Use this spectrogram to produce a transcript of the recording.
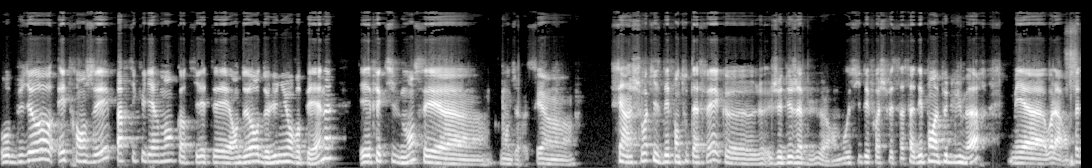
au bio étranger, particulièrement quand il était en dehors de l'Union européenne. Et effectivement, c'est euh, comment dire, c'est un c'est un choix qui se défend tout à fait et que j'ai déjà vu. Alors moi aussi des fois je fais ça. Ça dépend un peu de l'humeur, mais euh, voilà. En fait,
